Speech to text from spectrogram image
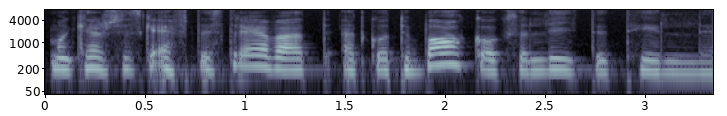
man kanske ska eftersträva att, att gå tillbaka också lite till eh,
